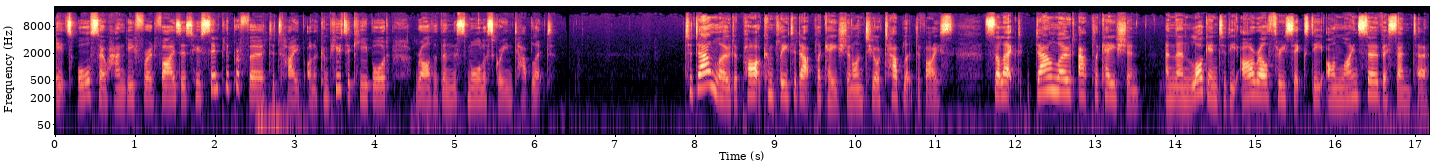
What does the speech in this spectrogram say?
It's also handy for advisors who simply prefer to type on a computer keyboard rather than the smaller screen tablet. To download a part completed application onto your tablet device, select Download Application and then log into the RL360 Online Service Centre.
